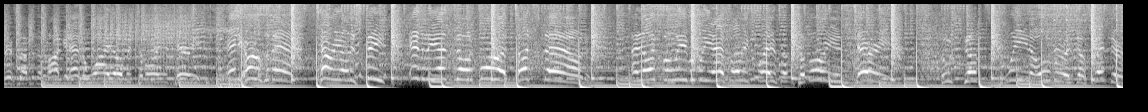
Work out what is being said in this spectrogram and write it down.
Drifts up in the pocket, has a wide open Tamorrion Terry, and he hurdles a man. Terry on his feet into the end zone for a touchdown. An unbelievably athletic play over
